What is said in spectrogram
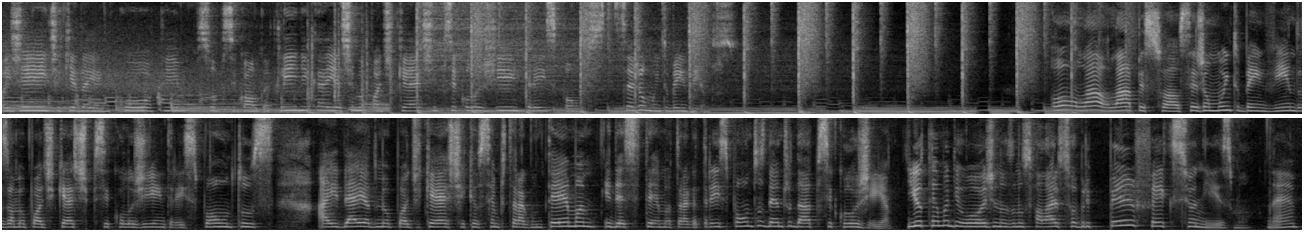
Oi, gente, aqui é Daiane Cope, sou psicóloga clínica e este é meu podcast Psicologia em Três Pontos. Sejam muito bem-vindos. Olá, olá pessoal, sejam muito bem-vindos ao meu podcast Psicologia em Três Pontos. A ideia do meu podcast é que eu sempre trago um tema e desse tema eu trago três pontos dentro da psicologia. E o tema de hoje nós vamos falar sobre perfeccionismo, né?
